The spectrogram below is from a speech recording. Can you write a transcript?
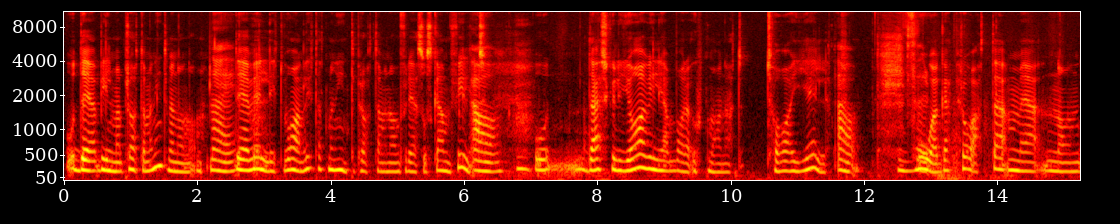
Och det vill man, pratar man inte med någon om. Nej. Det är väldigt vanligt att man inte pratar med någon för det är så skamfyllt. Ja. Och där skulle jag vilja bara uppmana att ta hjälp. Ja. För- Våga prata med någon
